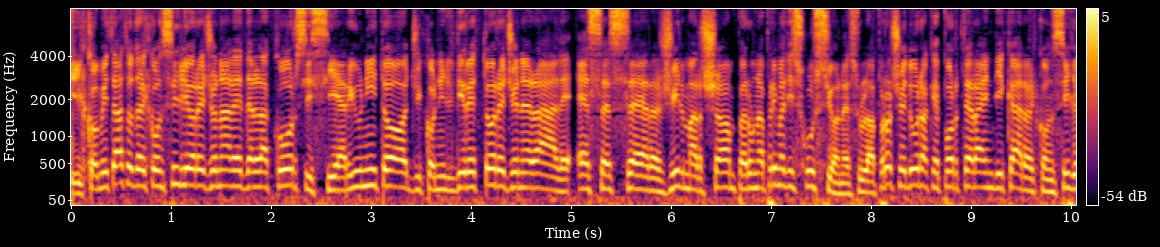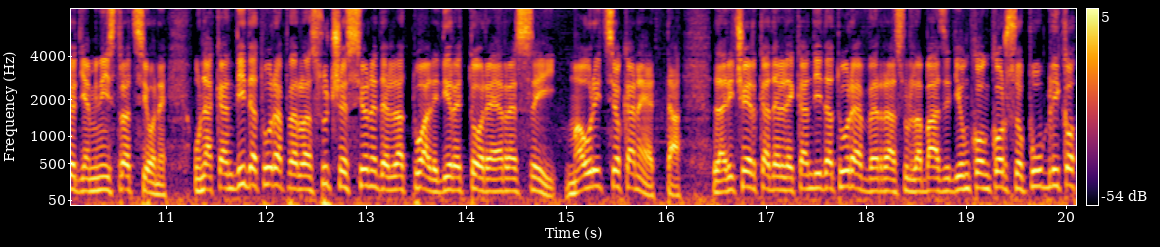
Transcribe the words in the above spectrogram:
Il comitato del Consiglio regionale della Corsi si è riunito oggi con il direttore generale SSR Gilles Marchand per una prima discussione sulla procedura che porterà a indicare al Consiglio di amministrazione una candidatura per la successione dell'attuale direttore RSI, Maurizio Canetta. La ricerca delle candidature avverrà sulla base di un concorso pubblico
